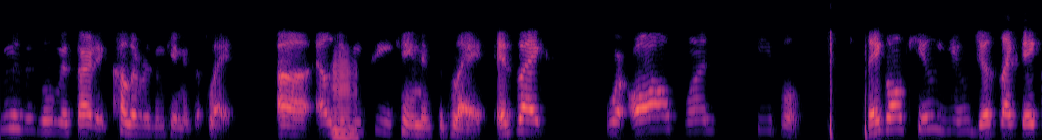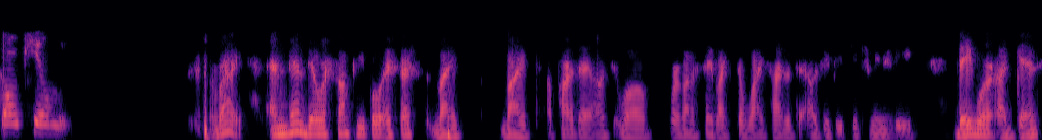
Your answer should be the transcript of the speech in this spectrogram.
soon as this movement started, colorism came into play. Uh. LGBT came into play. It's like we're all one people. They gonna kill you just like they gonna kill me. Right. And then there were some people, especially like like a part of the well, we're gonna say like the white side of the LGBT community, they were against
